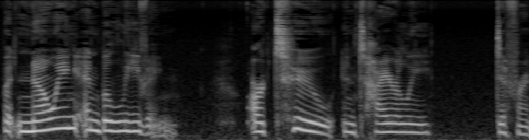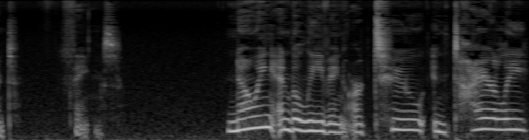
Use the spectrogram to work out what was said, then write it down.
but knowing and believing are two entirely different things. Knowing and believing are two entirely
